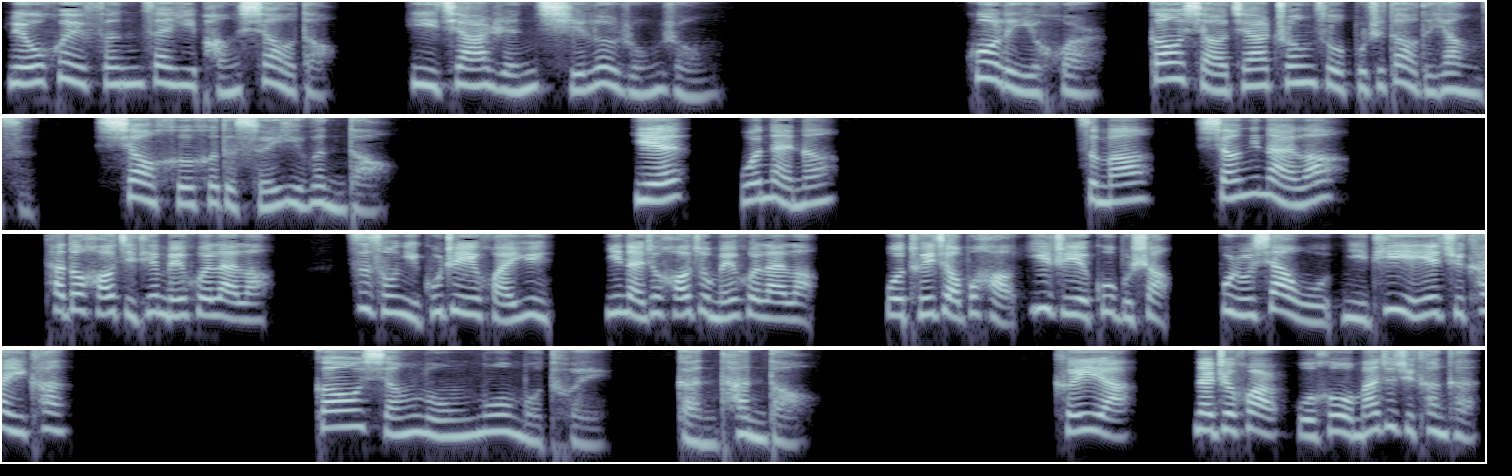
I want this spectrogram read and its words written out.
刘慧芬在一旁笑道，一家人其乐融融。过了一会儿，高小佳装作不知道的样子。笑呵呵的随意问道：“爷，我奶呢？怎么想你奶了？她都好几天没回来了。自从你姑这一怀孕，你奶就好久没回来了。我腿脚不好，一直也顾不上。不如下午你替爷爷去看一看。”高祥龙摸摸腿，感叹道：“可以啊，那这会儿我和我妈就去看看，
